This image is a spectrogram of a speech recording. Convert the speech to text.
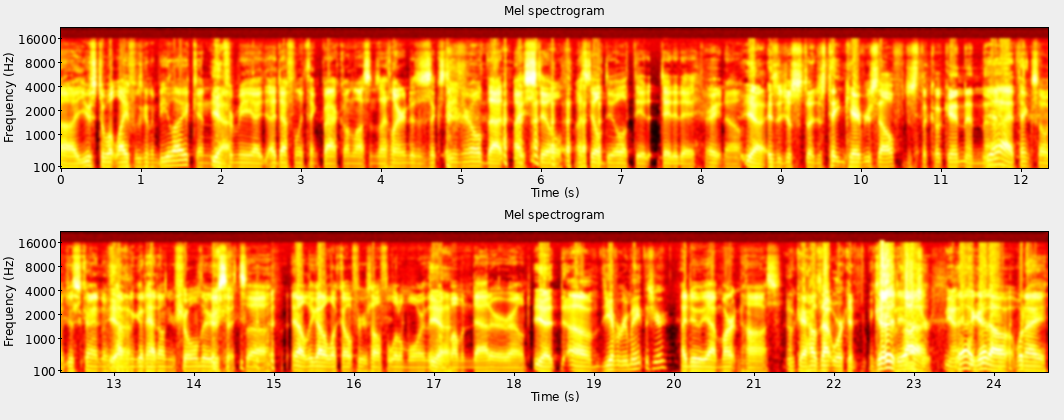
uh, used to what life was going to be like. And, and for me, I, I definitely think back on lessons I learned as a 16 year old that I still I still deal with the day to day right now. Yeah. Is it just uh, just taking care of yourself, just the cooking and uh, Yeah, I think so. Just kind of Yeah. having a good head on your shoulders. It's uh, yeah, you got to look out for yourself a little more than Yeah. when mom and dad are around. Yeah. Um, do you have a roommate this year? I do, yeah. Martin Haas. Okay. How's that working? Good, yeah. Yeah. yeah, good. Uh, when I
